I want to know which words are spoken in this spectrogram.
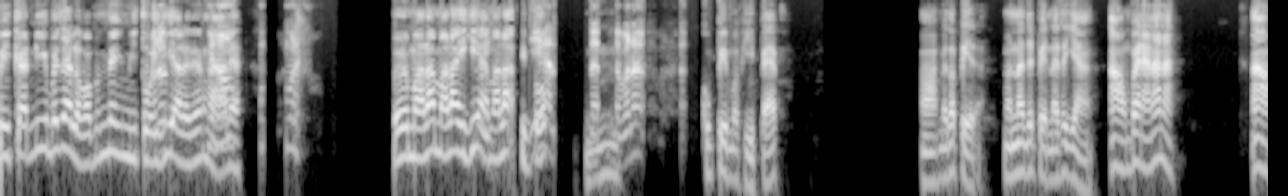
มีการนี่ไม่ใช่เหรอวะมันไม่งมีตัวเฮียอะไรตั้งนานเนี่ย เออมาละมาละไอ้เฮียมาละปิดเฮีโต๊ะยแต่อืมแต่ว่าน่ะกูปิดมาผีแป๊บอ๋อไม่ต้องปิดอะมันน่าจะเป็นอะไรสักอย่างอ้าวมึงไปไหนนั่นน่ะอ้าว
